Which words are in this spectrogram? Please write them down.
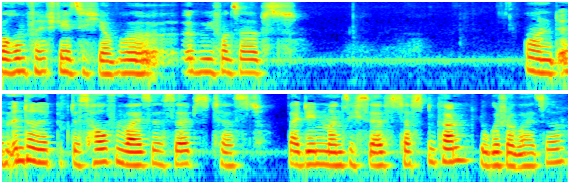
Warum versteht sich ja wohl irgendwie von selbst. Und im Internet gibt es haufenweise Selbsttests, bei denen man sich selbst testen kann, logischerweise,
